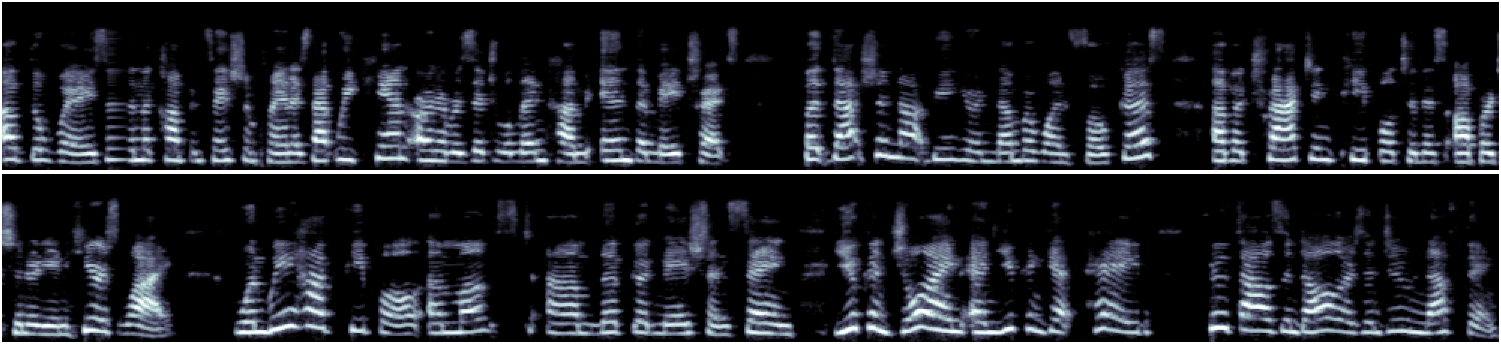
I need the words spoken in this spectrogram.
of the ways in the compensation plan is that we can earn a residual income in the matrix. But that should not be your number one focus of attracting people to this opportunity. And here's why when we have people amongst um, Live Good Nation saying you can join and you can get paid $2,000 and do nothing.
